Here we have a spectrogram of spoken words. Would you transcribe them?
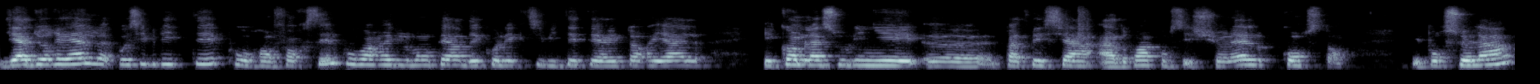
Il y a de réelles possibilités pour renforcer le pouvoir réglementaire des collectivités territoriales et, comme l'a souligné Patricia, à droit constitutionnel constant. Et pour cela,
